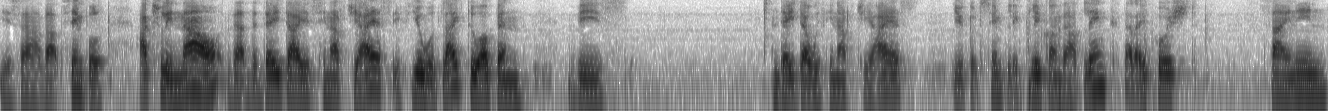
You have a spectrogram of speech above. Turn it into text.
Is uh, that simple. Actually now that the data is in ArcGIS, if you would like to open this data within ArcGIS, you could simply click on that link that I pushed, sign in,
